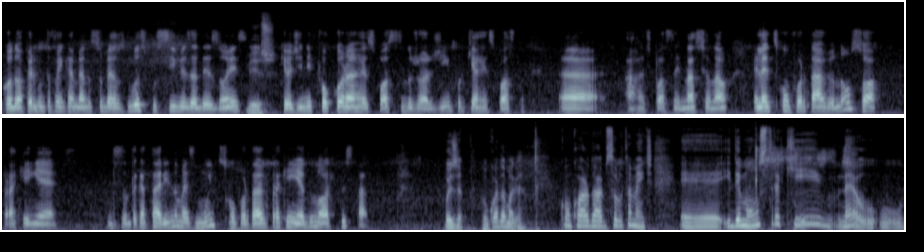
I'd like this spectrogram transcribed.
quando a pergunta foi encaminhada sobre as duas possíveis adesões, Isso. que o Dini focou na resposta do Jorginho, porque a resposta, uh, a resposta nacional, ela é desconfortável não só para quem é de Santa Catarina, mas muito desconfortável para quem é do norte do estado. Pois é, concorda, Maga? Concordo absolutamente. É, e demonstra que né, o,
